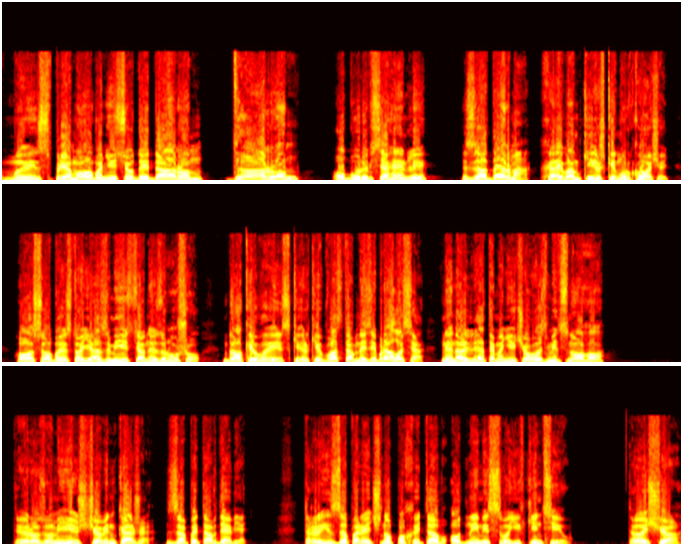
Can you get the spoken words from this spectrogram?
Ми спрямовані сюди даром. Даром? обурився Генлі. Задарма, хай вам кішки муркочуть. Особисто я з місця не зрушу, доки ви, скільки б вас там не зібралося, не налєте мені чогось міцного. Ти розумієш, що він каже? запитав дев'ять. Три заперечно похитав одним із своїх кінців. То що,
